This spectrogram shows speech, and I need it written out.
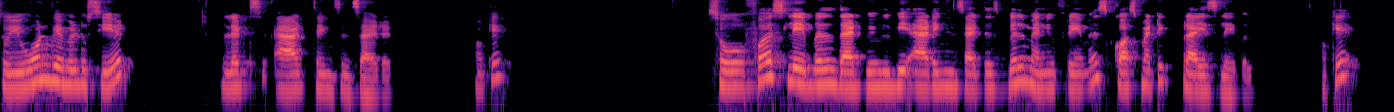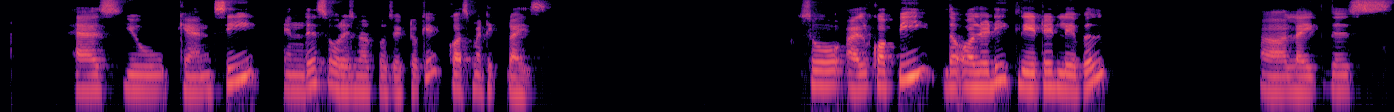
so you won't be able to see it let's add things inside it okay so first label that we will be adding inside this bill menu frame is cosmetic price label. Okay. As you can see in this original project. Okay. Cosmetic price. So I'll copy the already created label uh, like this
